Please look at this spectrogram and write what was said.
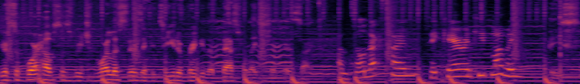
Your support helps us reach more listeners and continue to bring you the best relationship insight. Until next time, take care and keep loving. Peace.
